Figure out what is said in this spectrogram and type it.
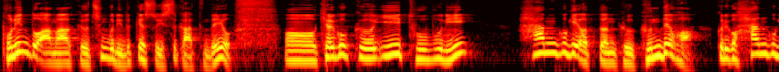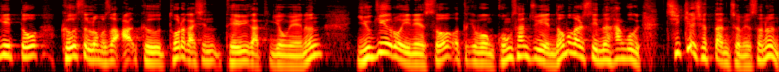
본인도 아마 그 충분히 느낄 수 있을 것 같은데요. 어, 결국 그 이 두 분이 한국의 어떤 그 근대화 그리고 한국이 또 그것을 넘어서 아, 그 돌아가신 대위 같은 경우에는 6.25로 인해서 어떻게 보면 공산주의에 넘어갈 수 있는 한국을 지켜주셨다는 점에서는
